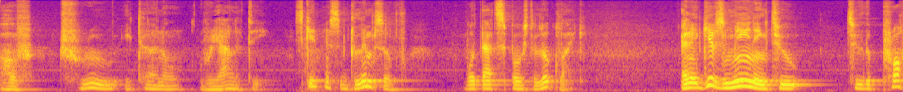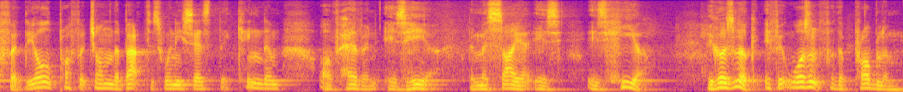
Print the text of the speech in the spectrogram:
of true eternal reality. He's giving us a glimpse of what that's supposed to look like. And it gives meaning to, to the prophet, the old prophet John the Baptist, when he says, The kingdom of heaven is here. The Messiah is, is here. Because look, if it wasn't for the problem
